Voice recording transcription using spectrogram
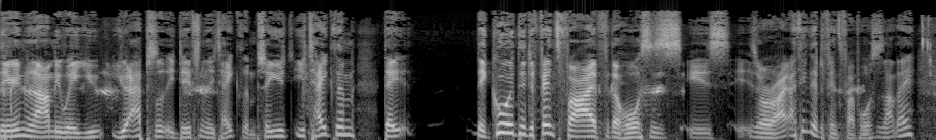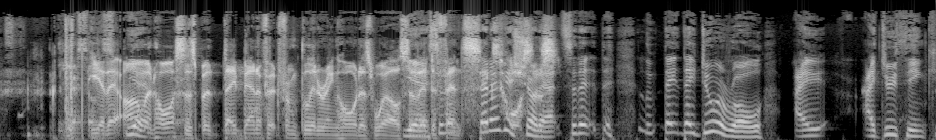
they're in an army where you you absolutely definitely take them. So you you take them. They they're good. The defense five for the horses is is all right. I think they're defense five horses, aren't they? Yes. Yeah, they're armored yeah. horses, but they benefit from glittering horde as well. So yeah, they're so defense. They, they don't get horses. shot at. So they, they, they they do a role. I I do think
